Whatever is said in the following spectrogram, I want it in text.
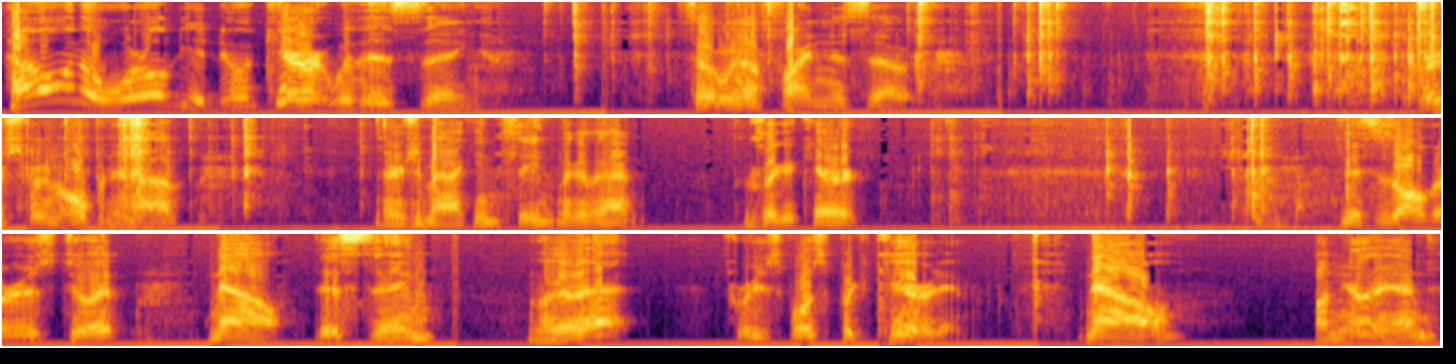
How in the world do you do a carrot with this thing? So we're going to find this out. First we're going to open it up. There's your backing. See, look at that. Looks like a carrot. This is all there is to it. Now, this thing, look at that. It's where you're supposed to put your carrot in. Now, on the other end,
